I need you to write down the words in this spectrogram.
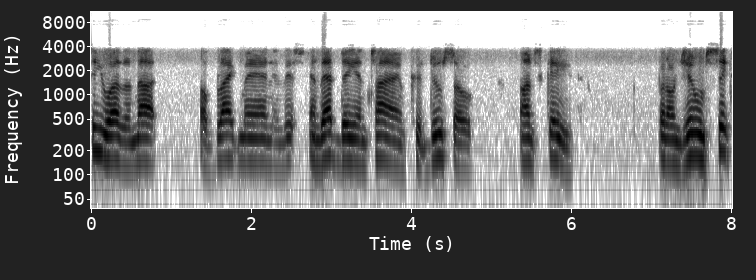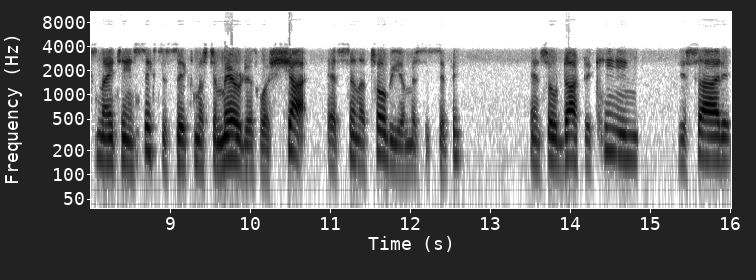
see whether or not a black man in this in that day and time could do so unscathed. But on June 6, 1966, Mr. Meredith was shot at Senatobia, Mississippi. And so Dr. King decided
